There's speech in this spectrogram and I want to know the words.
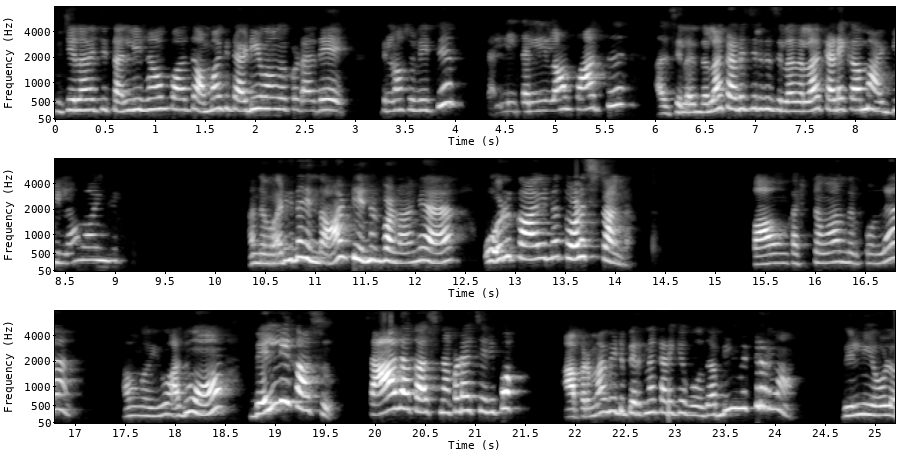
குச்சியெல்லாம் வச்சு தள்ளிலாம் பார்த்து அம்மா கிட்ட அடி வாங்கக்கூடாதே இப்படிலாம் சொல்லிட்டு தள்ளி தள்ளிலாம் பார்த்து அது சில இதெல்லாம் கிடைச்சிருக்கு. சில இதெல்லாம் கிடைக்காம அடிலாம் வாங்கியிருக்கும். அந்த மாதிரி தான் இந்த ஆட்டி என்ன பண்ணாங்க? ஒரு காயினை தொலைச்சிட்டாங்க. பாவம் கஷ்டமா இருந்திருக்கும்ல. அவங்க ஐயோ அதுவும் வெள்ளி காசு. சாதா காசுனா கூட சரிப்போ அப்புறமா வீட்டு பேருக்குனா கிடைக்க போகுது அப்படின்னு விட்டுறலாம். வெள்ளி எவ்வளோ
